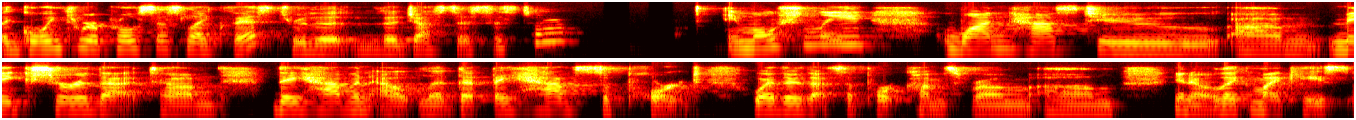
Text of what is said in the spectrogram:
Like going through a process like this through the, the justice system emotionally one has to um, make sure that um, they have an outlet that they have support whether that support comes from um, you know like my case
